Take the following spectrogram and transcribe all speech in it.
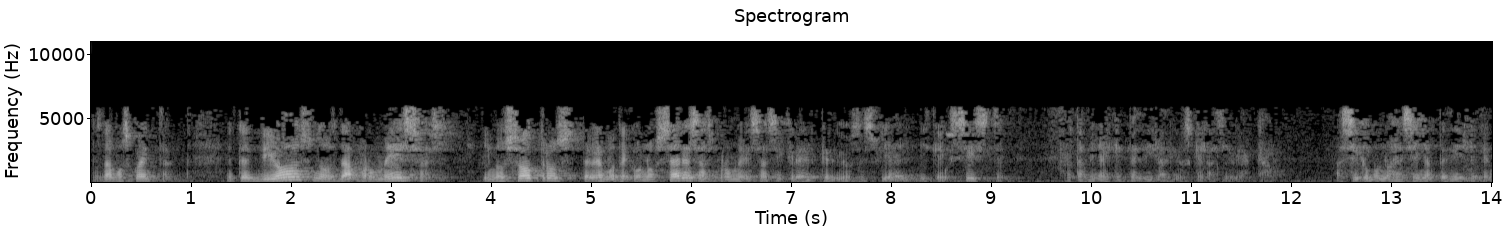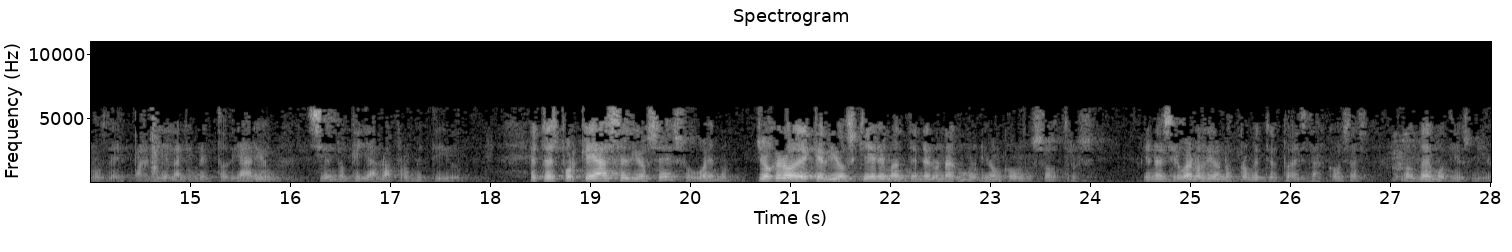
Nos damos cuenta. Entonces Dios nos da promesas y nosotros debemos de conocer esas promesas y creer que Dios es fiel y que existe. Pero también hay que pedir a Dios que las lleve a cabo. Así como nos enseña a pedirle que nos dé el pan y el alimento diario, siendo que ya lo ha prometido. Entonces, ¿por qué hace Dios eso? Bueno, yo creo de que Dios quiere mantener una comunión con nosotros y no decir, bueno, Dios nos prometió todas estas cosas, nos vemos, Dios mío.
